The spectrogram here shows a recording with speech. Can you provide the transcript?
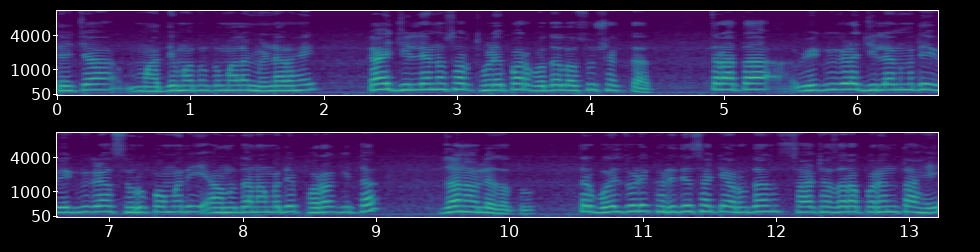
त्याच्या माध्यमातून तुम्हाला मिळणार आहे. काही जिल्ह्यानुसार थोडेफार बदल असू शकतात. तर आता वेगवेगळ्या जिल्ह्यांमध्ये वेगवेगळ्या स्वरूपामध्ये या अनुदानामध्ये फरक इथं जाणवला जातो. तर बैलजोडी खरेदीसाठी अनुदान साठ हजारापर्यंत आहे.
